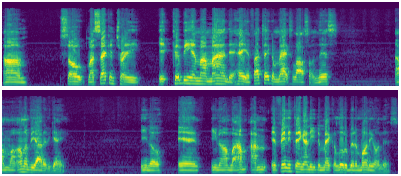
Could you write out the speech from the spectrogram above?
um so my second trade, it could be in my mind that hey, if I take a max loss on this, I'm I'm gonna be out of the game. You know, and you know I'm like I'm I'm if anything I need to make a little bit of money on this.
